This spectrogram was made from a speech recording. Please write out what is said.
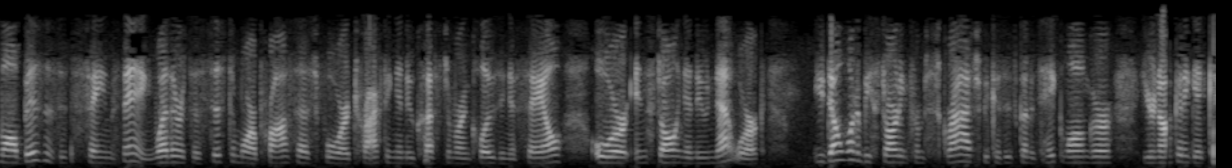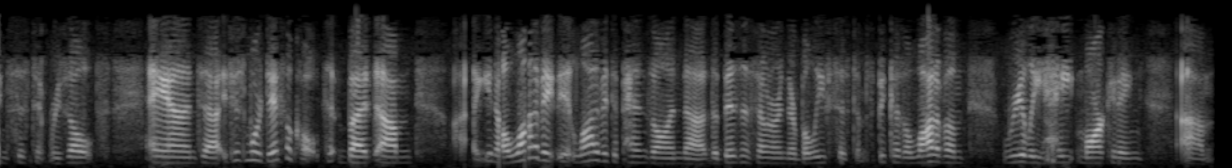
small business it's the same thing, whether it's a system or a process for attracting a new customer and closing a sale or installing a new network. You don't want to be starting from scratch because it's going to take longer. You're not going to get consistent results, and uh, it's just more difficult. But um, you know, a lot of it, a lot of it depends on uh, the business owner and their belief systems because a lot of them really hate marketing. Um,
